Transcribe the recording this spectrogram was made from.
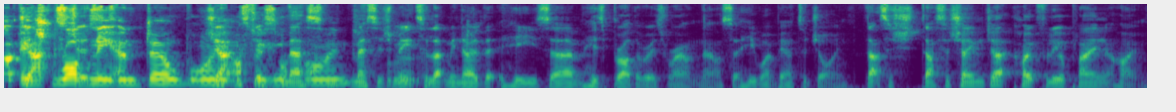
It's Jack's Rodney just- and Del Boy. I Jack's just you'll mess- find. messaged me to let me know that he's um, his brother is round now, so he won't be able to join. That's a sh- that's a shame, Jack. Hopefully you're playing at home.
